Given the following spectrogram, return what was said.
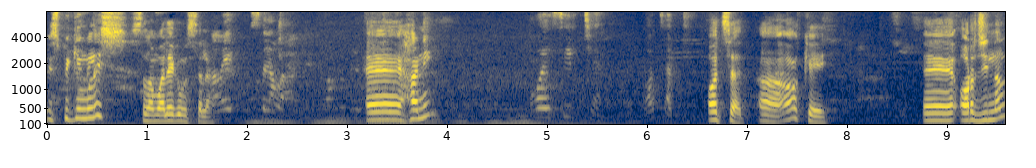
യു സ്പീക്ക് ഇംഗ്ലീഷ് അസ്സാം വലൈക്കും അസ്സലാം ഹണി വാട്സാപ്പ് ആ What's up? Otsat. Ah, okay. Eh, original?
